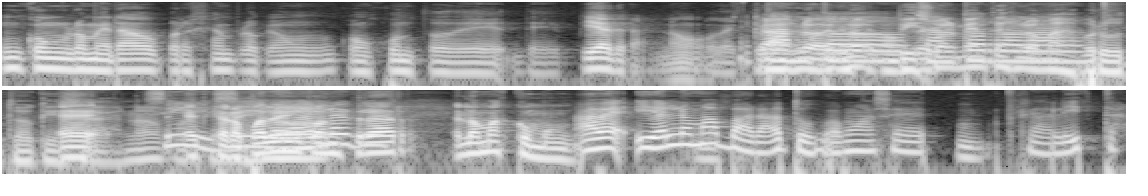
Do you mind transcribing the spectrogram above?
un conglomerado, por ejemplo, que es un conjunto de, de piedras, ¿no? O de Claro, lo- visualmente es lo más bruto, quizás, Eh, ¿no? sí, es Porque que lo sí, puedes es lo que- encontrar, es lo más común. A ver, y es lo más barato, vamos a ser Mm. realistas.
